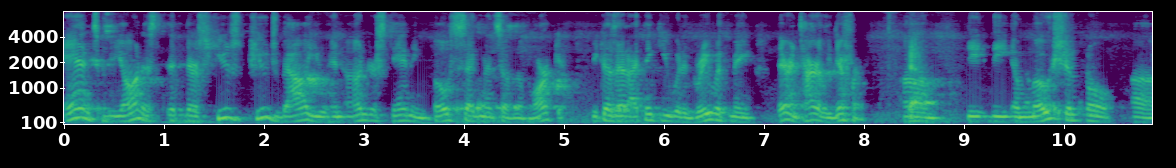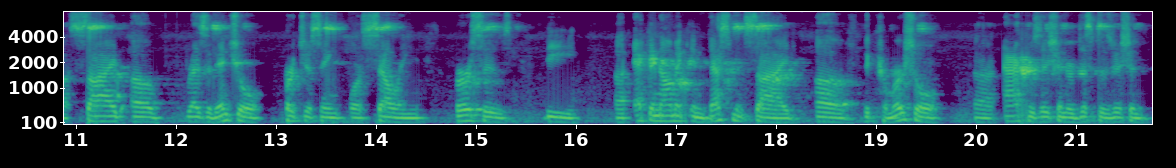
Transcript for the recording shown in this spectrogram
And to be honest, there's huge huge value in understanding both segments of the market because I think you would agree with me. They're entirely different. Yeah. Um, the the emotional uh, side of residential purchasing or selling versus the uh, economic investment side of the commercial uh, acquisition or disposition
